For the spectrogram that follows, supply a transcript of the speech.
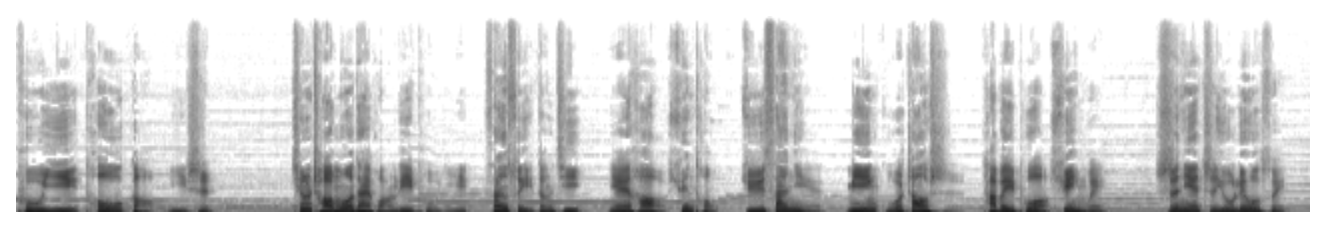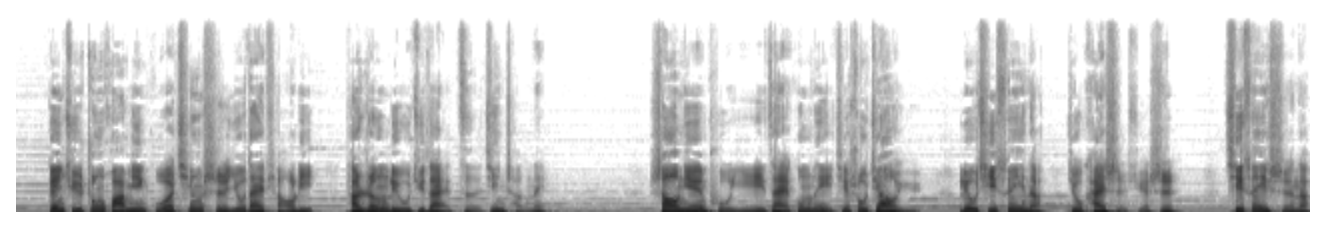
溥仪投稿轶事。清朝末代皇帝溥仪三岁登基，年号宣统，居三年，民国诏始，他被迫逊位，时年只有六岁。根据《中华民国轻视优待条例》，他仍留居在紫禁城内。少年溥仪在宫内接受教育，六七岁呢就开始学诗。七岁时呢，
